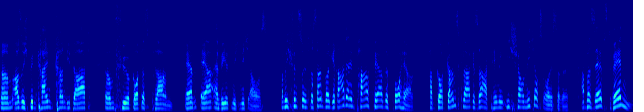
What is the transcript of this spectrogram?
Ähm, also ich bin kein Kandidat ähm, für Gottes Plan. Er, er erwählt mich nicht aus. Aber ich finde es so interessant, weil gerade ein paar Verse vorher hat Gott ganz klar gesagt, hey, nee, ich schaue nicht aufs Äußere. Aber selbst wenn,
